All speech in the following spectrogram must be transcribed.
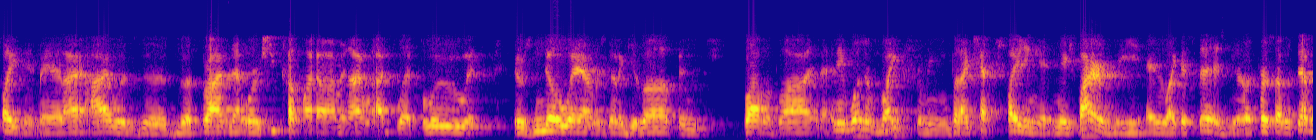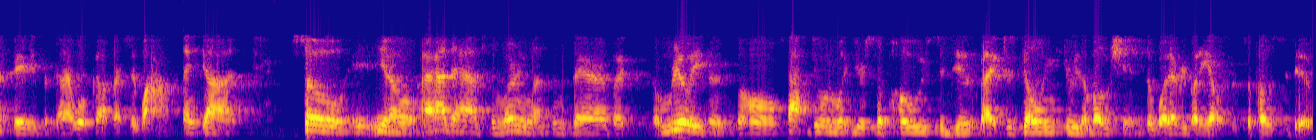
fighting it, man. I I was the the Thrive Network. She cut my arm, and I I bled blue, and there was no way I was going to give up, and blah blah blah. And it wasn't right for me, but I kept fighting it, and they fired me. And like I said, you know, at first I was devastated, but then I woke up. I said, wow, thank God. So you know, I had to have some learning lessons there, but really the the whole stop doing what you're supposed to do, right? Just going through the motions of what everybody else is supposed to do.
